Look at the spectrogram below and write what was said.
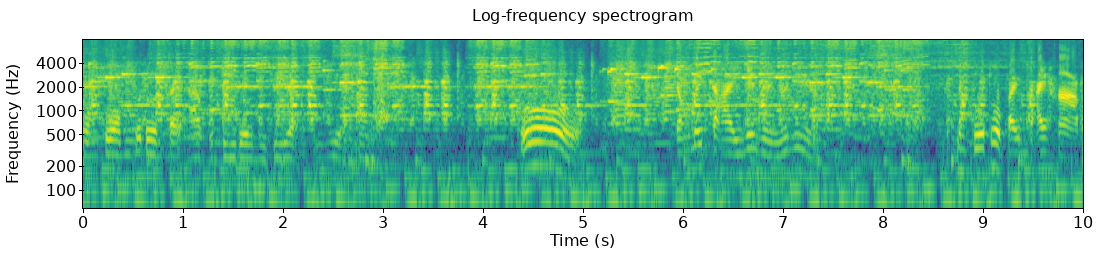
ของตัวมันก็โดนใส่อากูตีโดนอยู่ดีอะเหี้ยโอ้ยังไม่ตายได้ไงวะเนี่ยมันตัวทั่วไปตายหาไป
